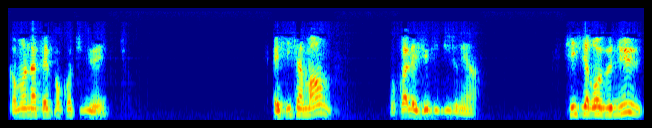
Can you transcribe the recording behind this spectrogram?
comment on a fait pour continuer? Et si ça manque, pourquoi les Juifs ne disent rien? Si c'est revenu,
